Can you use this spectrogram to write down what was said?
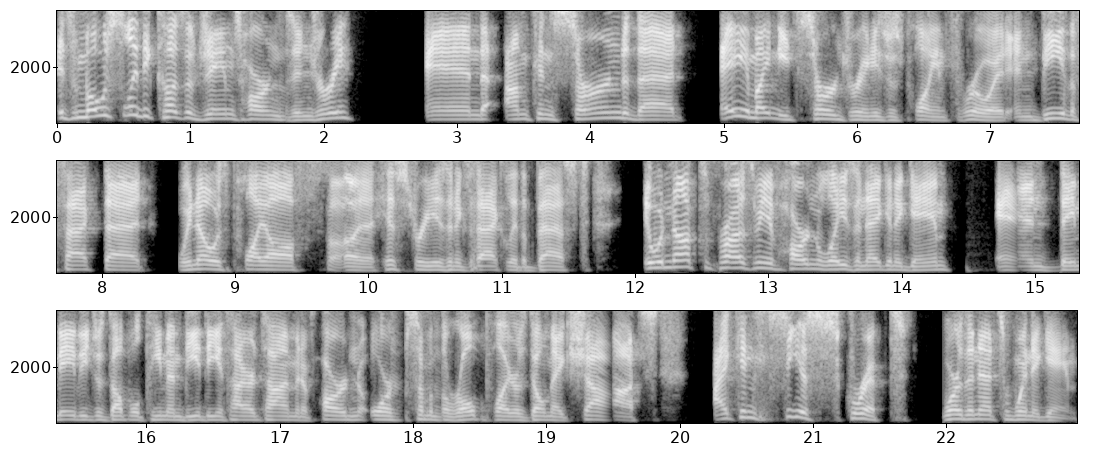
it's mostly because of James Harden's injury, and I'm concerned that a he might need surgery and he's just playing through it, and b the fact that we know his playoff uh, history isn't exactly the best. It would not surprise me if Harden lays an egg in a game and they maybe just double team Embiid the entire time, and if Harden or some of the role players don't make shots, I can see a script where the Nets win a game.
